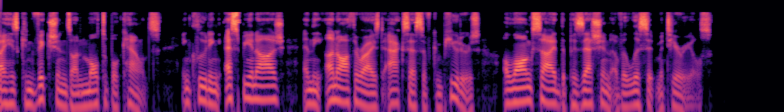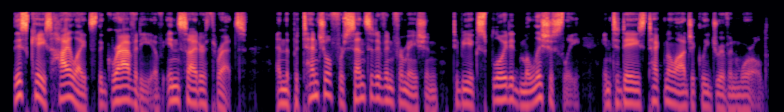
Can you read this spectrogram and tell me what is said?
by his convictions on multiple counts, including espionage and the unauthorized access of computers alongside the possession of illicit materials. This case highlights the gravity of insider threats and the potential for sensitive information to be exploited maliciously in today's technologically driven world.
